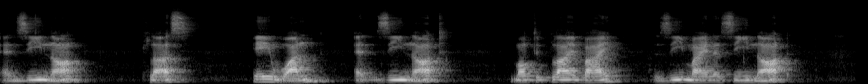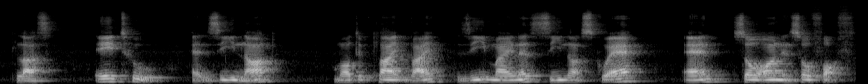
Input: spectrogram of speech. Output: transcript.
at z naught plus a1 at z naught multiplied by z minus z naught plus a2 at z naught multiplied by z minus z naught square and so on and so forth.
